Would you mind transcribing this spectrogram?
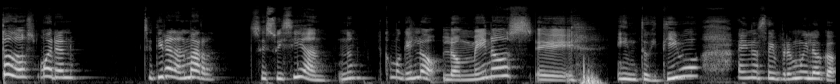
Todos mueren. Se tiran al mar. Se suicidan. No, como que es lo, lo menos... Eh, intuitivo. Ay, no sé, pero es muy loco.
